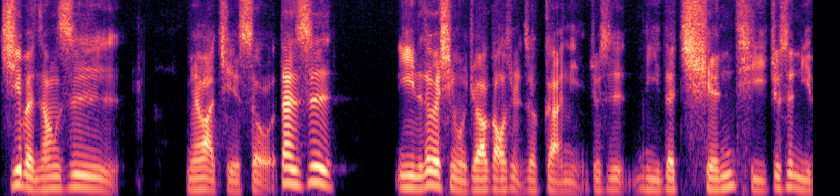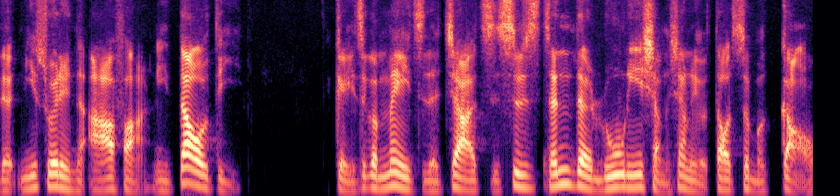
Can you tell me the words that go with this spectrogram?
基本上是没办法接受了，但是你的这个行为就要告诉你这个概念，就是你的前提就是你的你所领的阿尔法，你到底给这个妹子的价值是不是真的如你想象的有到这么高？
